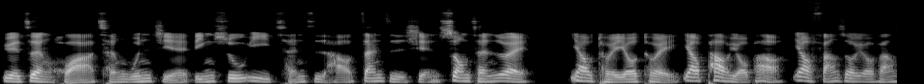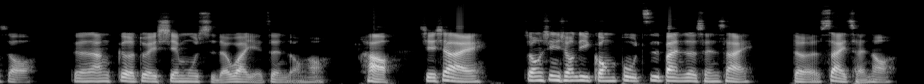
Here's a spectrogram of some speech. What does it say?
岳振华、陈文杰、林书义、陈子豪、詹子贤、宋承瑞，要腿有腿，要炮有炮，要防守有防守，这让各队羡慕死的外野阵容哈。好，接下来。中信兄弟公布自办热身赛的赛程哦，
